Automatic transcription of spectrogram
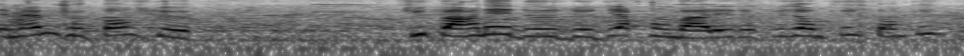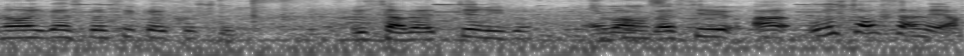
et même je pense que tu parlais de, de dire qu'on va aller de plus en plus en plus. Non, il va se passer quelque chose. Et ça va être terrible. Tu on va passer à- au sens inverse.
